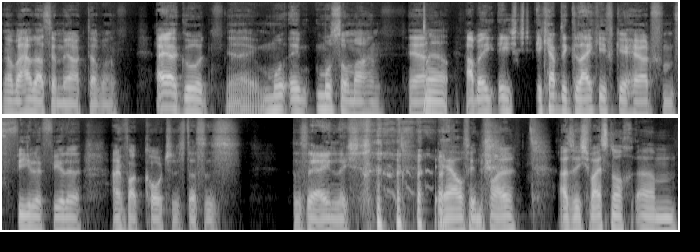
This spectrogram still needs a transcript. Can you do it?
aber ich habe das gemerkt, aber. Ja, ja gut, ja, mu ich muss so machen. Ja. Ja. Aber ich, ich, habe die gleiche gehört von vielen, vielen einfach Coaches, das ist, das ist sehr ähnlich. Ja, auf jeden Fall. Also ich weiß noch, ähm,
